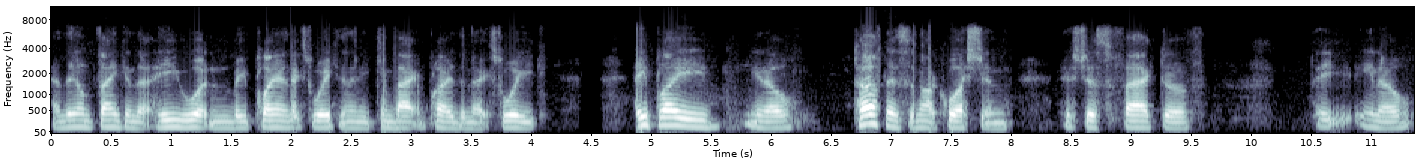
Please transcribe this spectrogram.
and them thinking that he wouldn't be playing next week, and then he came back and played the next week. He played, you know, toughness is not a question. It's just a fact of, he, you know,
